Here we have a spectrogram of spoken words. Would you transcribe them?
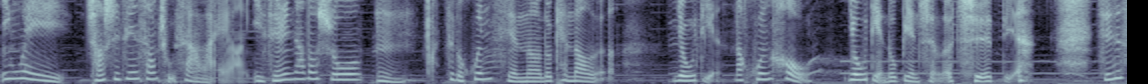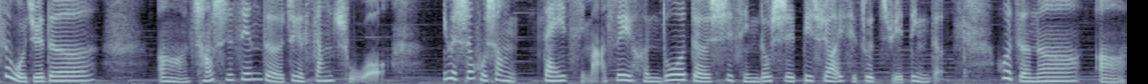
因为长时间相处下来啊，以前人家都说，嗯，这个婚前呢都看到了优点，那婚后优点都变成了缺点。其实是我觉得，嗯、长时间的这个相处哦，因为生活上在一起嘛，所以很多的事情都是必须要一起做决定的。或者呢，呃，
